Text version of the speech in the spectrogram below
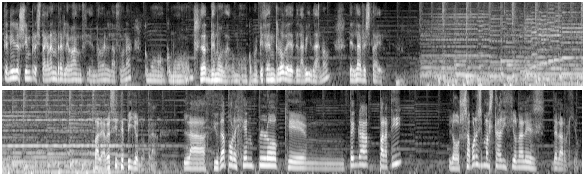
tenido siempre esta gran relevancia en la zona como, como ciudad de moda, como, como epicentro de, de la vida, ¿no? del lifestyle. Vale, a ver si te pillo en otra la ciudad, por ejemplo, que mm, tenga para ti los sabores más tradicionales de la región?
